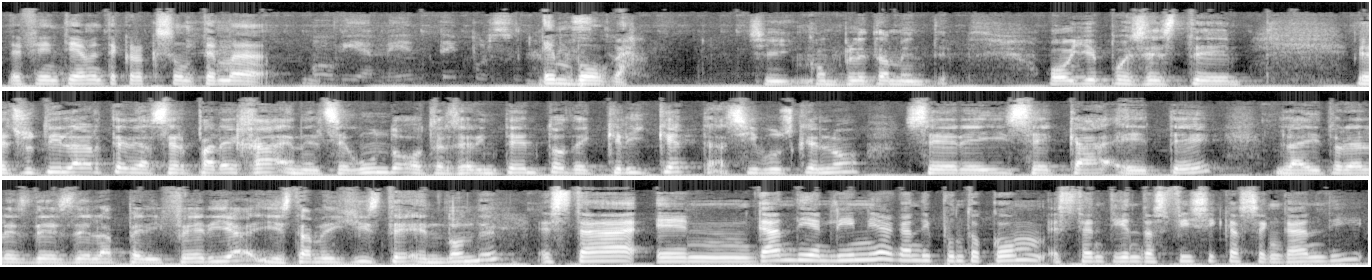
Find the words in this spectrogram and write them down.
definitivamente creo que es un tema en boga. Sí, completamente. Oye, pues este, el sutil arte de hacer pareja en el segundo o tercer intento de Cricket, así búsquenlo, C-R-I-C-K-E-T. La editorial es desde la periferia y está, me dijiste, ¿en dónde? Está en Gandhi en línea, gandhi.com, está en tiendas físicas en Gandhi,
